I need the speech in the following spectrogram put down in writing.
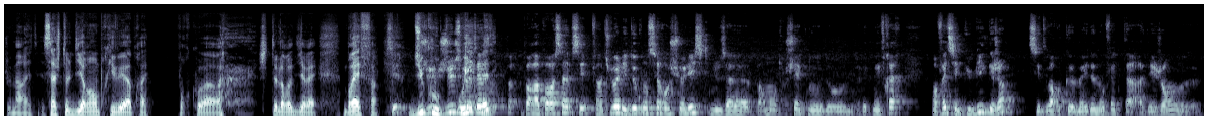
je m'arrête. Ça, je te le dirai en privé après pourquoi? Je te le redirai. Bref, du coup, juste oui, par, rapport à ça, c'est, enfin, tu vois, les deux concerts où je suis allé, ce qui nous a vraiment touché avec, nos, avec mes frères, en fait, c'est le public déjà. C'est de voir que Maiden, en fait, t'as des gens euh,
